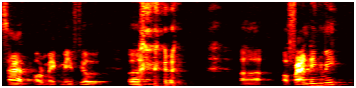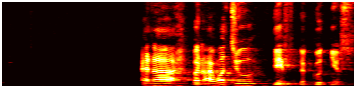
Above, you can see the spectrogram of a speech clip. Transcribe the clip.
sad or make me feel uh, uh offending me. And uh, but I want to give the good news,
